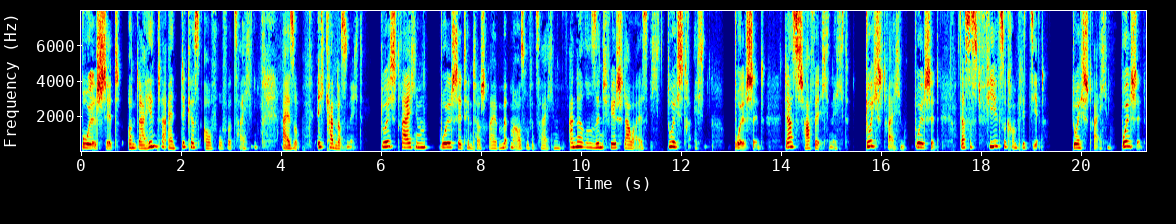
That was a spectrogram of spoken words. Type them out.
Bullshit und dahinter ein dickes Aufrufezeichen. Also, ich kann das nicht. Durchstreichen, Bullshit hinterschreiben mit einem Ausrufezeichen. Andere sind viel schlauer als ich. Durchstreichen, Bullshit. Das schaffe ich nicht. Durchstreichen. Bullshit. Das ist viel zu kompliziert. Durchstreichen. Bullshit.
